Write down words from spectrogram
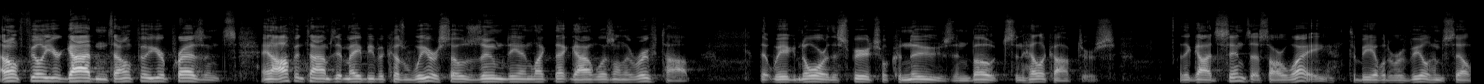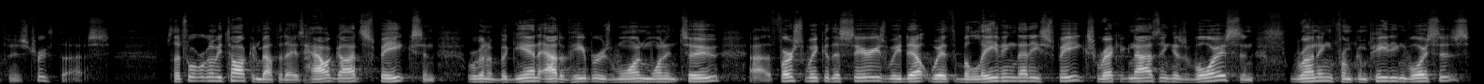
I don't feel your guidance. I don't feel your presence. And oftentimes it may be because we are so zoomed in, like that guy was on the rooftop, that we ignore the spiritual canoes and boats and helicopters that God sends us our way to be able to reveal himself and his truth to us. So that's what we're going to be talking about today is how God speaks. And we're going to begin out of Hebrews 1, 1 and 2. Uh, the first week of this series, we dealt with believing that he speaks, recognizing his voice, and running from competing voices.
